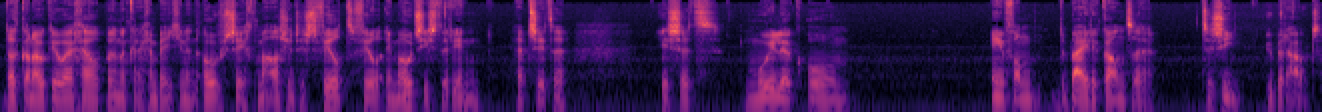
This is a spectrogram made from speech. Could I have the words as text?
dat kan ook heel erg helpen. Dan krijg je een beetje een overzicht. Maar als je dus veel te veel emoties erin hebt zitten, is het moeilijk om een van de beide kanten te zien, überhaupt.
